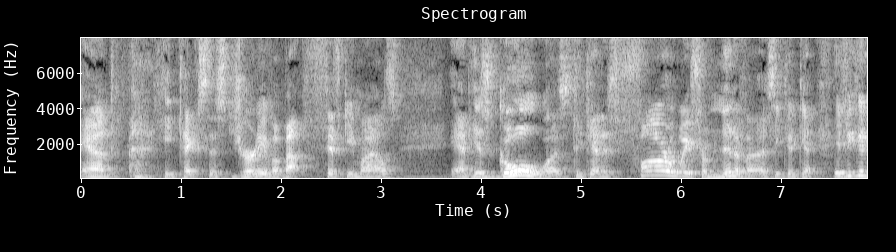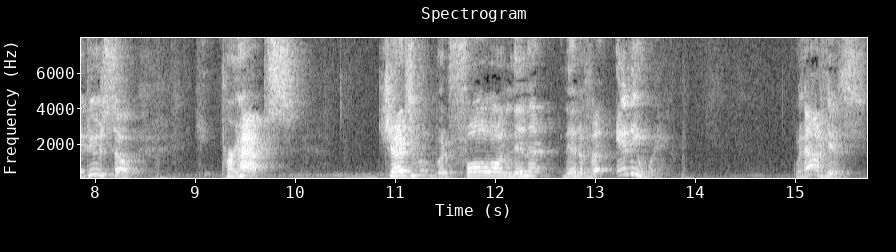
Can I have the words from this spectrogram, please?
And he takes this journey of about 50 miles, and his goal was to get as far away from Nineveh as he could get. If he could do so, perhaps judgment would fall on Nineveh anyway, without his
